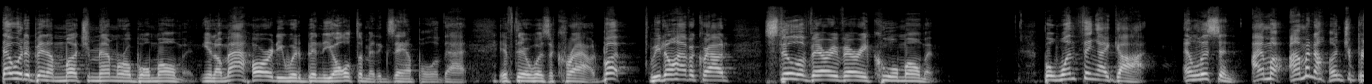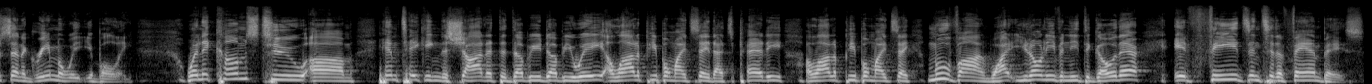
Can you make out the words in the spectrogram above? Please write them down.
that would have been a much memorable moment. You know, Matt Hardy would have been the ultimate example of that if there was a crowd. But we don't have a crowd. Still a very, very cool moment. But one thing I got, and listen, I'm a, I'm in 100% agreement with you, Bully. When it comes to um, him taking the shot at the WWE, a lot of people might say that's petty. A lot of people might say, move on. Why you don't even need to go there? It feeds into the fan base.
